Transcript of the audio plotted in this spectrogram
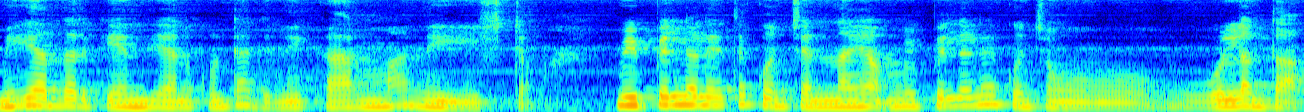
మీ అందరికి ఏంది అనుకుంటే అది నీ కర్మ నీ ఇష్టం. మీ పిల్లలైతే కొంచెం నయం మీ పిల్లలే కొంచెం ఒళ్ళంతా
